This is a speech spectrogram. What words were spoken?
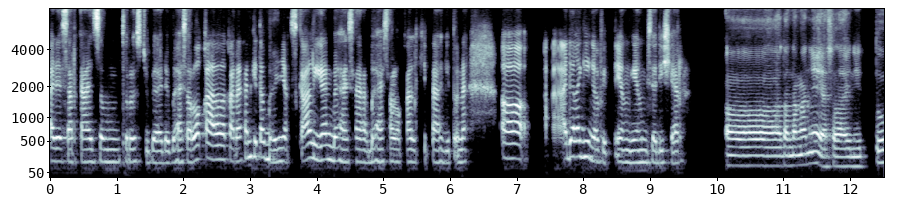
ada sarkasm, terus juga ada bahasa lokal karena kan kita banyak sekali kan bahasa bahasa lokal kita gitu. Nah, uh, ada lagi nggak Fit yang yang bisa di share? Uh, tantangannya ya selain itu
